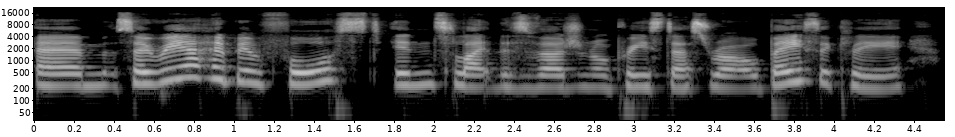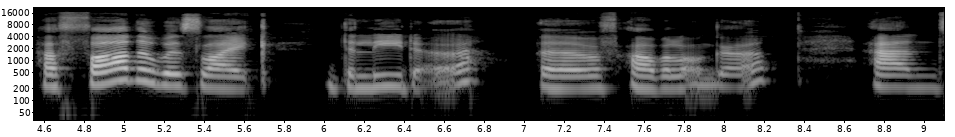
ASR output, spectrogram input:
Um, so Rhea had been forced into like this virginal priestess role. Basically, her father was like the leader of Alba Longa, and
